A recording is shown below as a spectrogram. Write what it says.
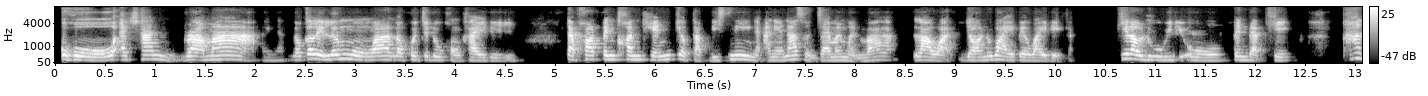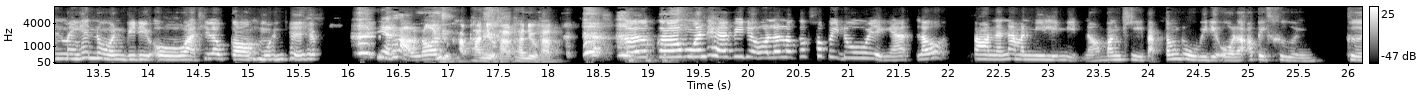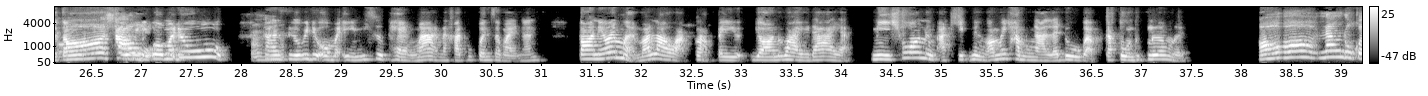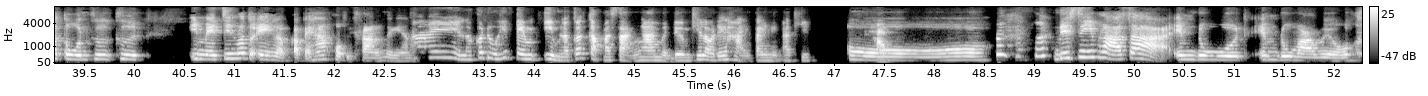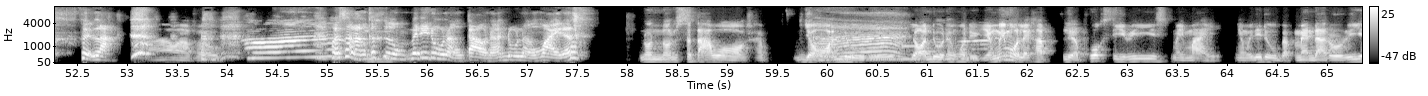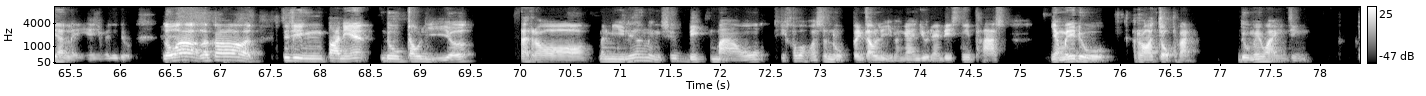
โอ้โห action drama อะไรเงี้ยเราก็เลยเริ่มงงว่าเราควรจะดูของใครดี แต่พอเป็น content เกี่ยวกับดิสนีย์เนี่ย อันนี้น่าสนใจมันเหมือนว่าเราอะย้อนวัยไปวัยเด็กอะที่เราดูวิดีโอเป็นแบบเทป ทันไหมฮะนนวิดีโออะที่เรากองมวนเทปอย่าถามนนอยู่ครับทันอยู่ครับทันอยู่ครับเรากองมวนเทปวิดีโอแล้วเราก็เข้าไปดูอย่างเงี้ย แล้วตอนนั้นน่ะมันมี limit เนาะบางทีแบบต้องดูวิดีโอแล้วเอาไปคืน คือต้องเช่าวิดีโอมาดู การซื้อวิดีโอมาเองนี่คือแพงมากนะคะ ทุกคนสมัยนั้น ตอนนี้มันเหมือนว่าเราอะ กลับไปย้อนวัยได้อะ มีช่วงหนึ่งอาทิตย์หนึ่งก็ไม่ทำงานและดูแบบการ์ตูนทุกเรื่องเลยอ๋อนั่งดูการ์ตูนคือคือ imagine ว่าตัวเองแบบกลับไปห้าขวบอีกครั้งอย่างเงี้ยใช่แล้วก็ดูให้เต็มอิ่มแล้วก็กลับมาสั่งงานเหมือนเดิมที่เราได้หายไปหนึ่งอาทิตย์ โอ้ Disney Plus อะเอ็มดูเอ็มดูมาเวลเป็นหลักอ่ามาเฟลเพราะฉะนั้นก็คือไม่ได้ดูหนังเก่านะ ดูหนังใหม่นะนนนน Star Wars ครับ ย้อนดูอ่าย้อนดูทั้งหมดอยู่ยังไม่หมดเลยครับ เหลือพวกซีรีส์ใหม่ๆ ยังไม่ได้ดูแบบ Mandalorian อะไรอย่างเงี้ยยังไม่ได้ดู แล้วว่าแล้วก็จริงๆ ตอนนี้ดูเกาหลีเยอะ แต่รอมันมีเรื่องหนึ่งชื่อ Big Mouth ที่เขาบอกว่าสนุกเป็นเกาหลีเหมือนกันอยู่ใน Disney Plus ยังไม่ได้ดูรอจบก่อนดูไม่ไหวจริง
